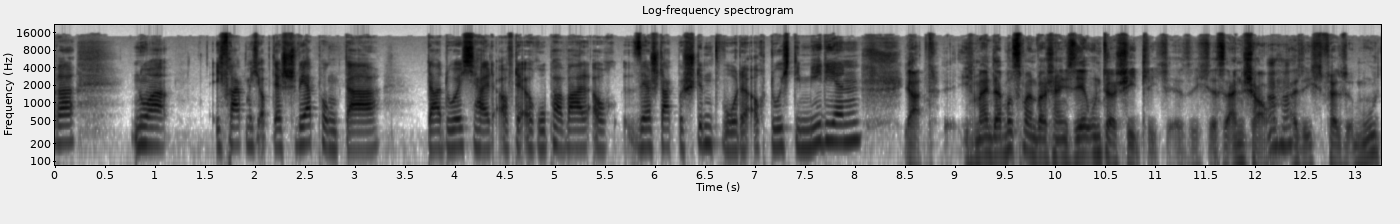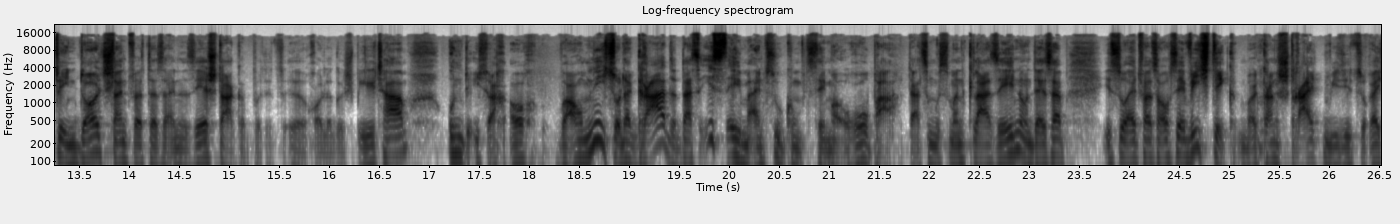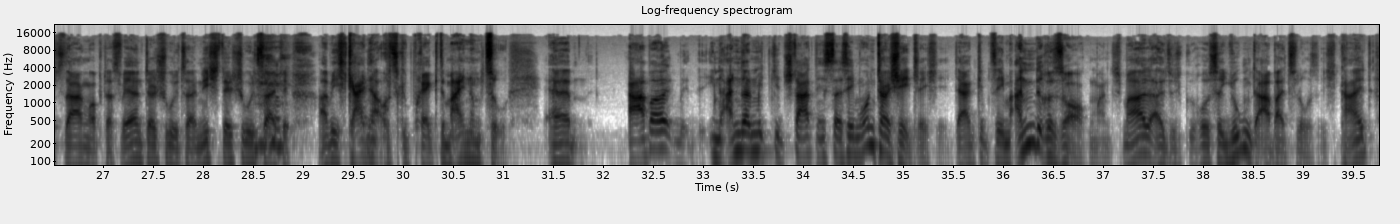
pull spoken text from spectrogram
Nur, ich frage mich, ob der Schwerpunkt da dadurch halt auf der Europawahl auch sehr stark bestimmt wurde, auch durch die Medien. Ja, ich meine, da muss man wahrscheinlich sehr unterschiedlich äh, sich das anschauen. Mhm. Also ich vermute, in Deutschland wird das eine sehr starke äh, Rolle gespielt haben. Und ich sage auch, warum nicht? Oder gerade, das ist eben ein Zukunftsthema Europa. Das muss man klar sehen und deshalb ist so etwas auch sehr wichtig. Man kann streiten, wie Sie zu Recht sagen, ob das während der Schulzeit, nicht der Schulzeit, habe ich keine ausgeprägte Meinung zu. Ähm, aber in anderen Mitgliedstaaten ist das eben unterschiedlich. Da gibt es eben andere Sorgen manchmal, also große Jugendarbeitslosigkeit,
